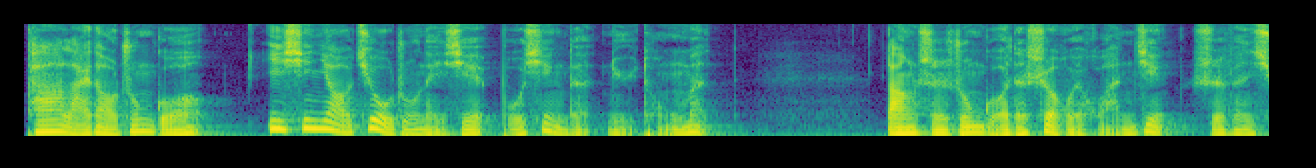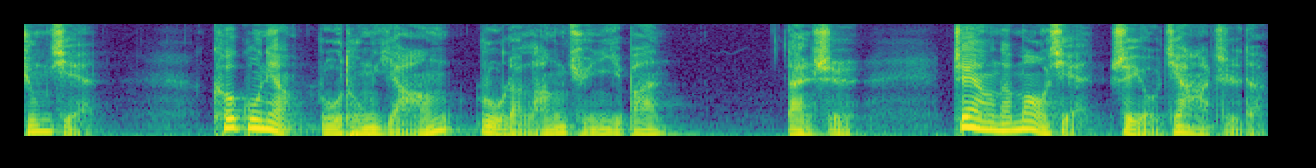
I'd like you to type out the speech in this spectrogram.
她来到中国，一心要救助那些不幸的女童们。当时中国的社会环境十分凶险，柯姑娘如同羊入了狼群一般。但是，这样的冒险是有价值的。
